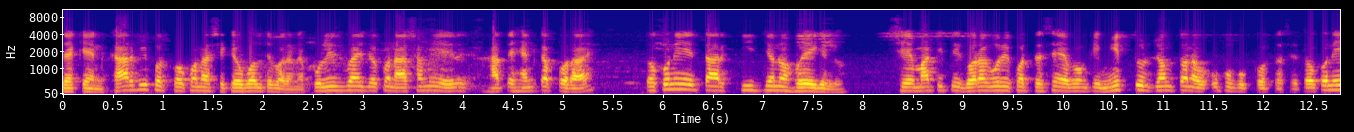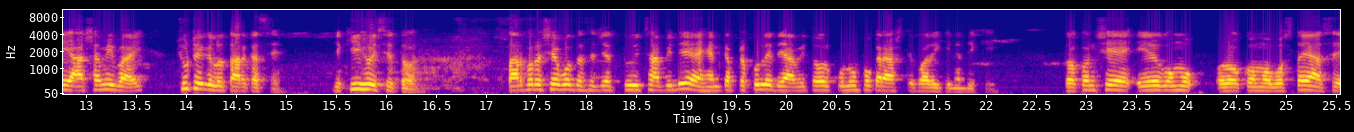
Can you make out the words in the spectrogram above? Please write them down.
দেখেন, কার বিপদ কখন আসে কেউ বলতে পারে না। পুলিশ ভাই যখন আসামির হাতে হ্যান্ডকাপ পরায়, তখনই তার কি যেন হয়ে গেল। সে মাটিতে গড়াগড়ি করতেছে এবং কি মৃত্যুর যন্ত্রণা উপভোগ করতেছে। তখন এই আসামি ভাই ছুটে গেল তার কাছে যে, কি হয়েছে তোর? তারপরে সে বলতেছে যে, তুই চাবি দিয়ে হ্যান্ডকাপটা খুলে দে, আমি তোর কোন উপকারে আসতে পারি কিনা দেখি। তখন সে এরকম রকম অবস্থায় আছে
